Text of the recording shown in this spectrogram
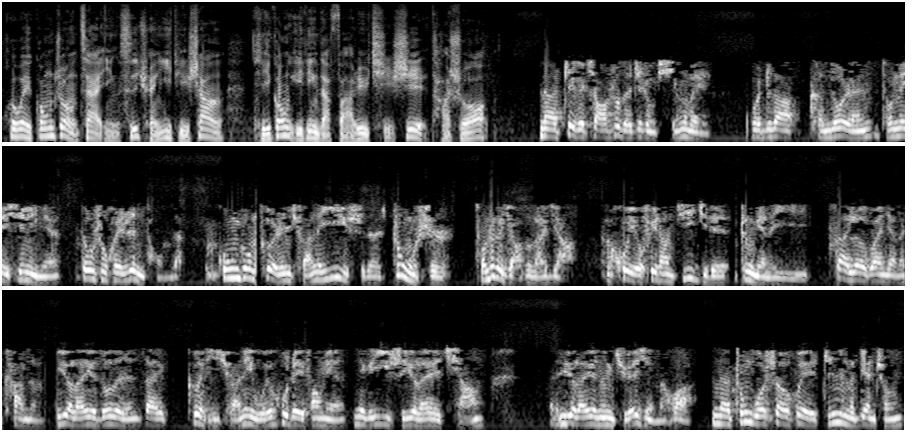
会为公众在隐私权议题上提供一定的法律启示。他说：“那这个教授的这种行为，我知道很多人从内心里面都是会认同的。公众个人权利意识的重视，从这个角度来讲，会有非常积极的正面的意义。再乐观一点的看呢，越来越多的人在个体权利维护这一方面，那个意识越来越强，越来越能觉醒的话，那中国社会真正的变成。”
